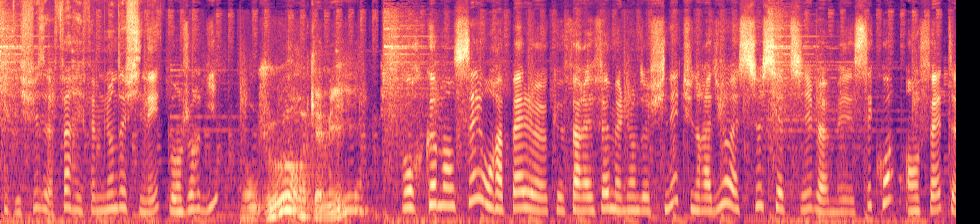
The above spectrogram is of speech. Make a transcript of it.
qui diffuse Phare FM Lyon Dauphiné. Bonjour Guy. Bonjour Camille. Pour commencer, on rappelle que Phare FM à Lyon Dauphiné est une radio associative. Mais c'est quoi en fait?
